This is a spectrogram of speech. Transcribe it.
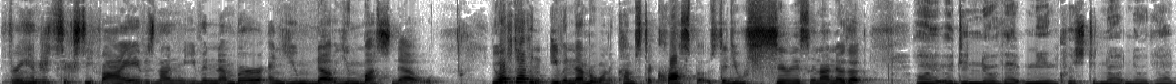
365 is not an even number, and you know, you must know. You have to have an even number when it comes to crossbows. Did you seriously not know that? I, I didn't know that. Me and Chris did not know that.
